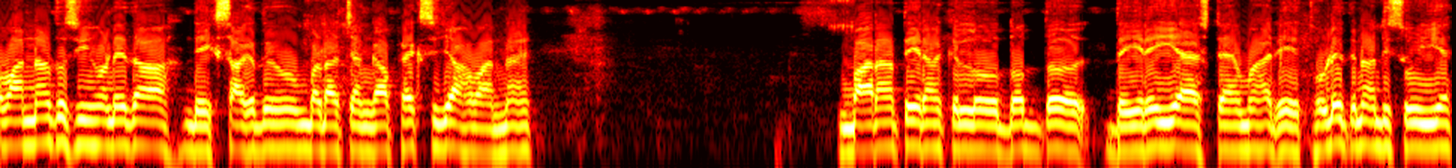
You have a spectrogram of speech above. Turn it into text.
ਹਵਾਨਾ ਤੁਸੀਂ ਹੁਣ ਇਹਦਾ ਦੇਖ ਸਕਦੇ ਹੋ ਬੜਾ ਚੰਗਾ ਫਿਕਸ ਜਿਹਾ ਹਵਾਨਾ ਹੈ। 12 13 ਕਿਲੋ ਦੁੱਧ ਦੇ ਰਹੀ ਹੈ ਇਸ ਟਾਈਮ ਹਜੇ ਥੋੜੇ ਦਿਨਾਂ ਦੀ ਸੂਈ ਹੈ।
